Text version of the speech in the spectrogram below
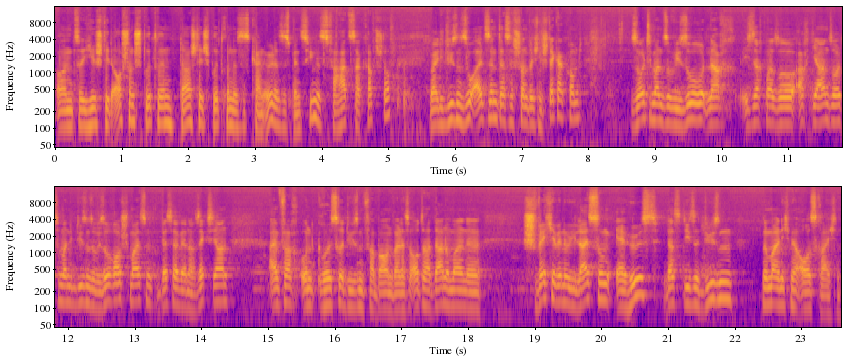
Und äh, hier steht auch schon Sprit drin. Da steht Sprit drin. Das ist kein Öl, das ist Benzin, das ist verharzter Kraftstoff. Weil die Düsen so alt sind, dass es schon durch den Stecker kommt. Sollte man sowieso nach, ich sag mal so, acht Jahren sollte man die Düsen sowieso rausschmeißen. Besser wäre nach sechs Jahren. Einfach und größere Düsen verbauen, weil das Auto hat da nun mal eine Schwäche, wenn du die Leistung erhöhst, dass diese Düsen nun mal nicht mehr ausreichen.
